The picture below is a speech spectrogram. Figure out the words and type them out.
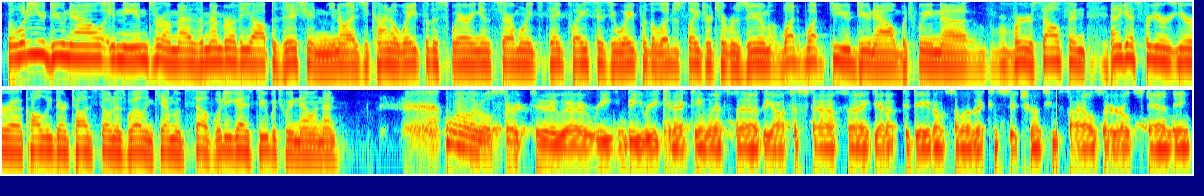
So, what do you do now in the interim as a member of the opposition? You know, as you kind of wait for the swearing in ceremony to take place, as you wait for the legislature to resume, what what do you do now between uh, for yourself and and I guess for your your uh, colleague there, Todd Stone, as well in Kamloops South? What do you guys do between now and then? Well, it'll start to uh, re- be reconnecting with uh, the office staff, uh, get up to date on some of the constituency files that are outstanding,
